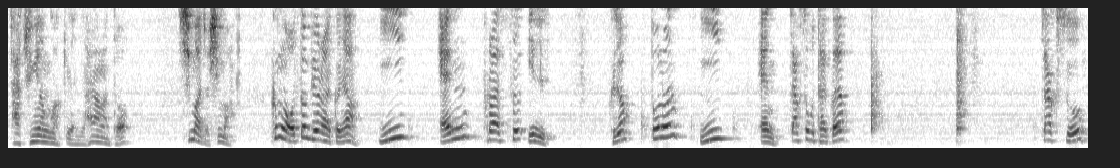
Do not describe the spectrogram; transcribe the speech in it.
자 중요한 거 할게요. 이제 하나만 더 심화죠 심화. 그러면 어떤 표현을 할 거냐? 2n 플러스 1 그죠? 또는 2n 짝수부터 할까요? 짝수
